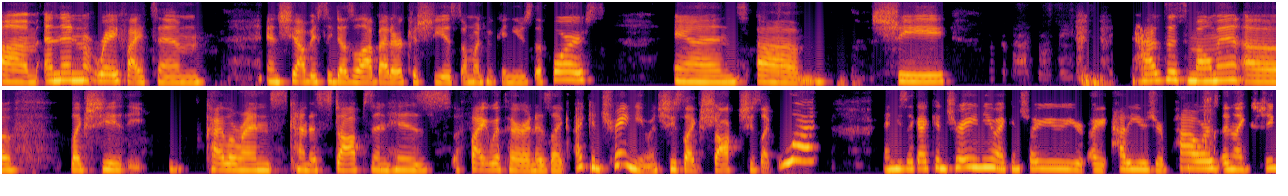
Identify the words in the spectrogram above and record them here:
Um, and then Rey fights him, and she obviously does a lot better because she is someone who can use the Force and um, she has this moment of like she Kylo Ren kind of stops in his fight with her and is like, "I can train you," and she's like shocked. She's like, "What?" And he's like, "I can train you. I can show you your how to use your powers." And like she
